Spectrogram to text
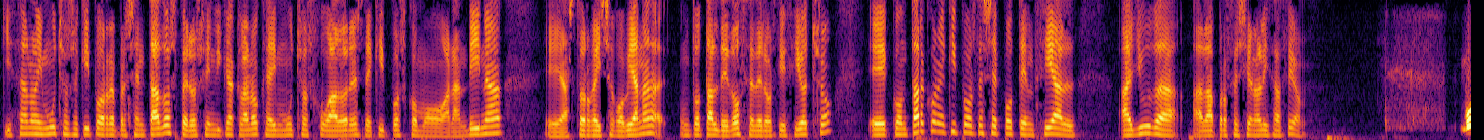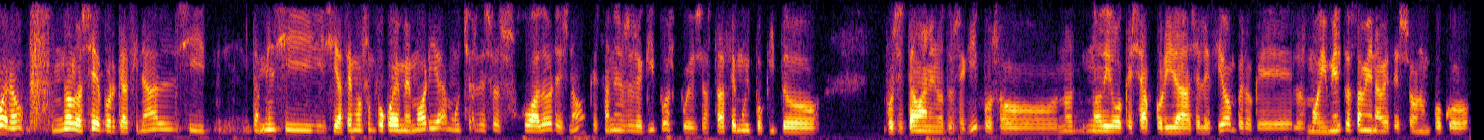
quizá no hay muchos equipos representados, pero eso indica claro que hay muchos jugadores de equipos como Arandina, eh, Astorga y Segoviana, un total de 12 de los 18. Eh, ¿Contar con equipos de ese potencial ayuda a la profesionalización? Bueno, no lo sé, porque al final, si también si, si hacemos un poco de memoria, muchos de esos jugadores, ¿no? Que están en esos equipos, pues hasta hace muy poquito, pues estaban en otros equipos. O no, no digo que sea por ir a la selección, pero que los movimientos también a veces son un poco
